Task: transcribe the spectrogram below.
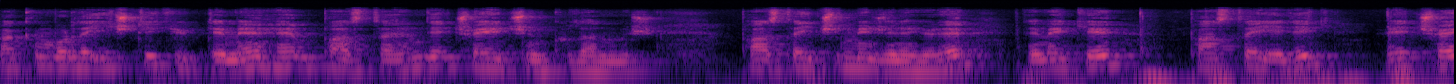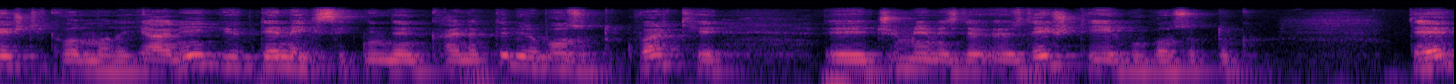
Bakın burada içtik yüklemi hem pasta hem de çay için kullanmış. Pasta içilmeyeceğine göre demek ki pasta yedik ve çay içtik olmalı. Yani yüklem eksikliğinden kaynaklı bir bozukluk var ki e, cümlemizde özdeş değil bu bozukluk. D.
